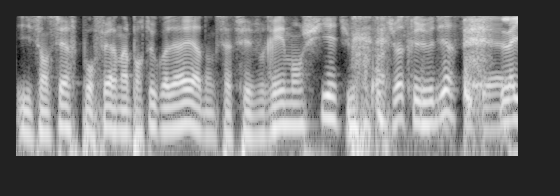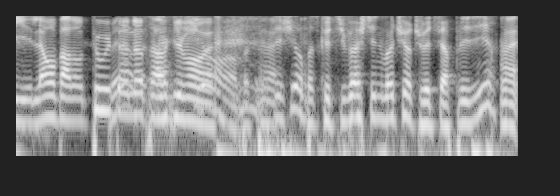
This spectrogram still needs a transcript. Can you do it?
ils s'en servent pour faire n'importe quoi derrière, donc ça te fait vraiment chier, tu vois. Enfin, tu vois ce que je veux dire, que... Là, là, on part dans tout Mais un non, autre parce que c'est argument. chiant, Parce que c'est chiant, parce que tu veux acheter une voiture, tu veux te faire plaisir, Ouais.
